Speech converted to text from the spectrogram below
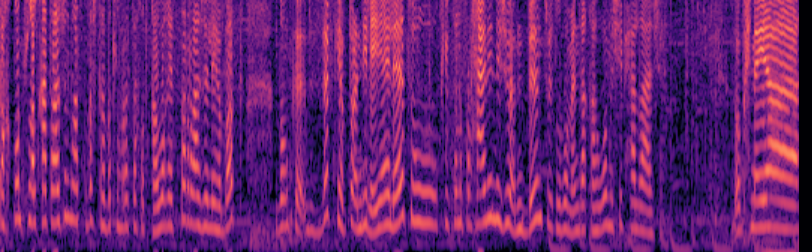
par contre لا لقات راجل ما تقدرش تهبط المراه تاخذ قهوة غيضطر الراجل يهبط donc بزاف كيهبطوا عندي العيالات وكيكونوا فرحانين يجيو عند بنت ويطلبوا من عندها قهوة ماشي بحال راجل donc حنايا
